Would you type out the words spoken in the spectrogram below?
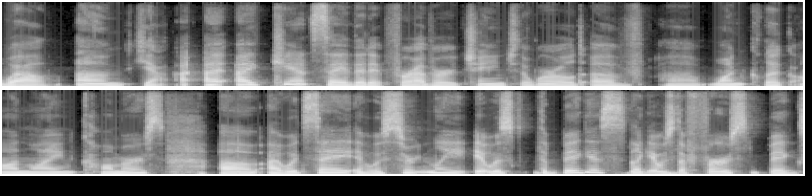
Well, um, yeah, I, I can't say that it forever changed the world of uh, one-click online commerce. Um, I would say it was certainly it was the biggest, like it was the first big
